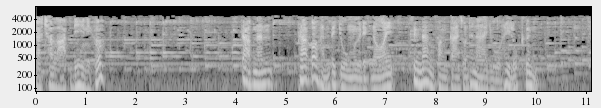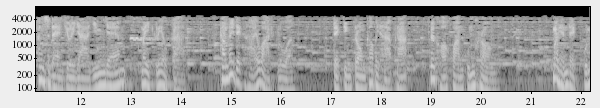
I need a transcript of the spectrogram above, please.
จะฉลาดดีนี่เหรอจากนั้น พระก็หันไปจูงมือเด็กน้อย ซึ่งนั่งฟังการสนทนาอยู่ให้ลุกขึ้น ท่านแสดงกิริยายิ้มแย้มไม่เกลี้ยกาดทำให้เด็กหายหวาดกลัว เด็กจึงตรงเข้าไปหาพระ พื่อขอความคุ้มครอง เมื่อเห็นเด็กคุ้น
